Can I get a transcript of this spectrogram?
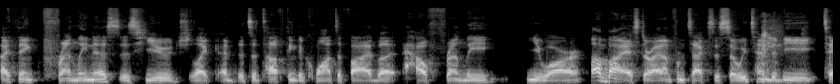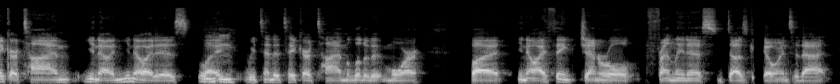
I think friendliness is huge. Like it's a tough thing to quantify, but how friendly you are. I'm biased, all right. I'm from Texas, so we tend to be take our time, you know, and you know it is. Like mm-hmm. we tend to take our time a little bit more but, you know, I think general friendliness does go into that.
